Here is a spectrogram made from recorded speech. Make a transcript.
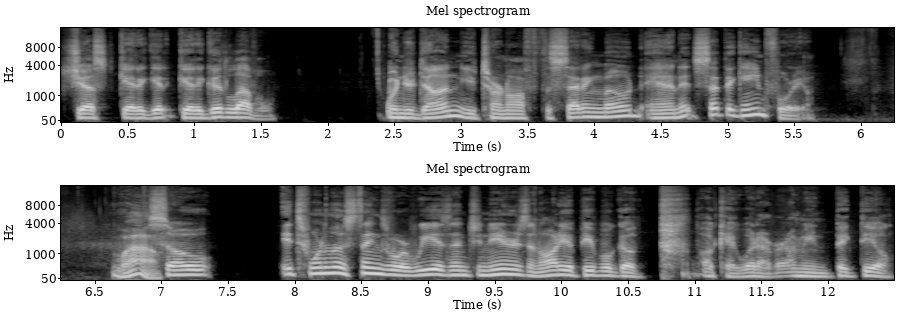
just get a get, get a good level. When you're done, you turn off the setting mode and it set the gain for you. Wow. So it's one of those things where we as engineers and audio people go, okay, whatever. I mean, big deal.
